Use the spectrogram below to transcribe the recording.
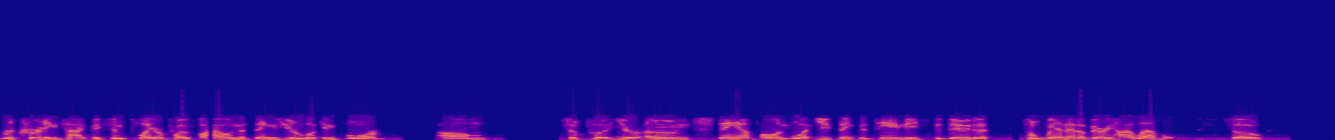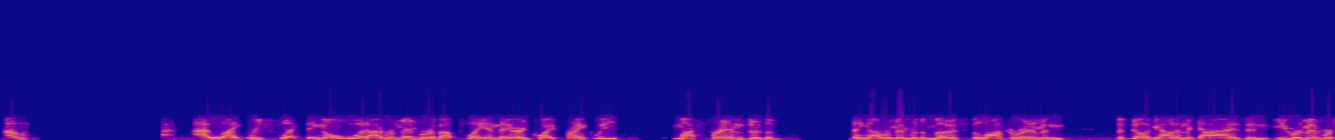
recruiting tactics and player profile and the things you're looking for um, to put your own stamp on what you think the team needs to do to, to win at a very high level. So I'm, I like reflecting on what I remember about playing there. And quite frankly, my friends are the thing I remember the most the locker room and the dugout and the guys, and you remember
